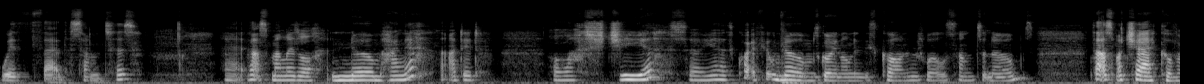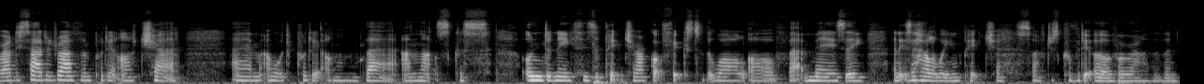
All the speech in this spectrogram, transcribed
with uh, the Santas. Uh, that's my little gnome hanger that I did last year. So yeah there's quite a few gnomes going on in this corner as well Santa gnomes. That's my chair cover. I decided rather than put it on a chair um, I would put it on there and that's because underneath is a picture I've got fixed to the wall of uh, Maisie and it's a Halloween picture so I've just covered it over rather than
